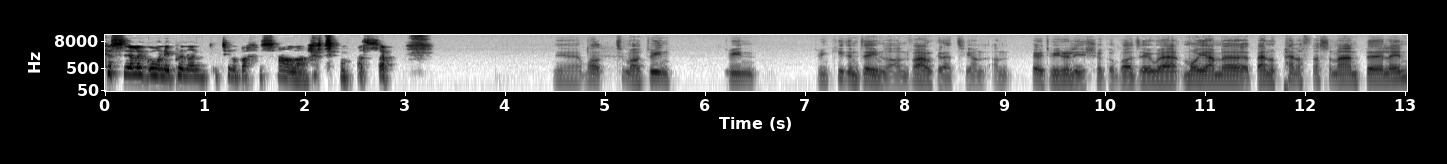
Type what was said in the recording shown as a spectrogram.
cystal y goni pan o'n teimlo bach yn salach. Ie, yeah, wel, ti'n mo, dwi'n dwi, n, dwi, cyd yn deimlo yn fawr gyda ti, ond on, be dwi rili really eisiau gwybod yw uh, mwy am y benod penwthnos yma yn Berlin.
